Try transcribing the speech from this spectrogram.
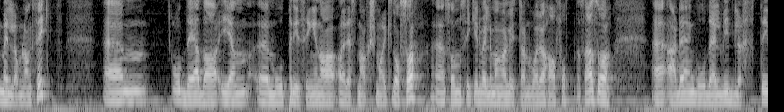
mellomlang sikt. Og det da igjen mot prisingen av, resten av aksjemarkedet også. Som sikkert veldig mange av lytterne våre har fått med seg, så er det en god del vidløftig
